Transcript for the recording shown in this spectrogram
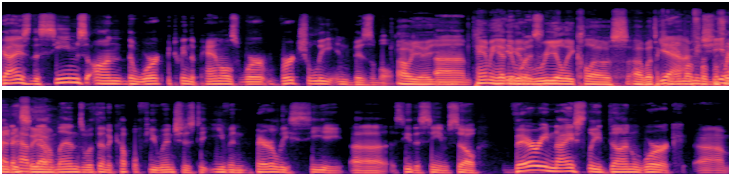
guys, the seams on the work between the panels were virtually invisible. Oh yeah, Um, Tammy had to it get was- really close uh, with the yeah, camera I mean, for, she before had you to could have see that them. lens within a couple few inches to even barely see uh, see the seam. So very nicely done work um,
